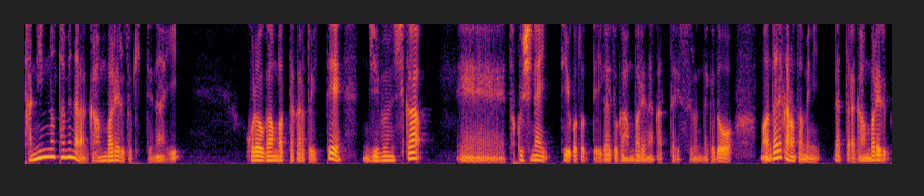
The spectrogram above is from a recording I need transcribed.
他人のためなら頑張れる時ってない？これを頑張ったからといって、自分しか、えー得しないっていうことって意外と頑張れなかったりするんだけど、まあ誰かのためにだったら頑張れる。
